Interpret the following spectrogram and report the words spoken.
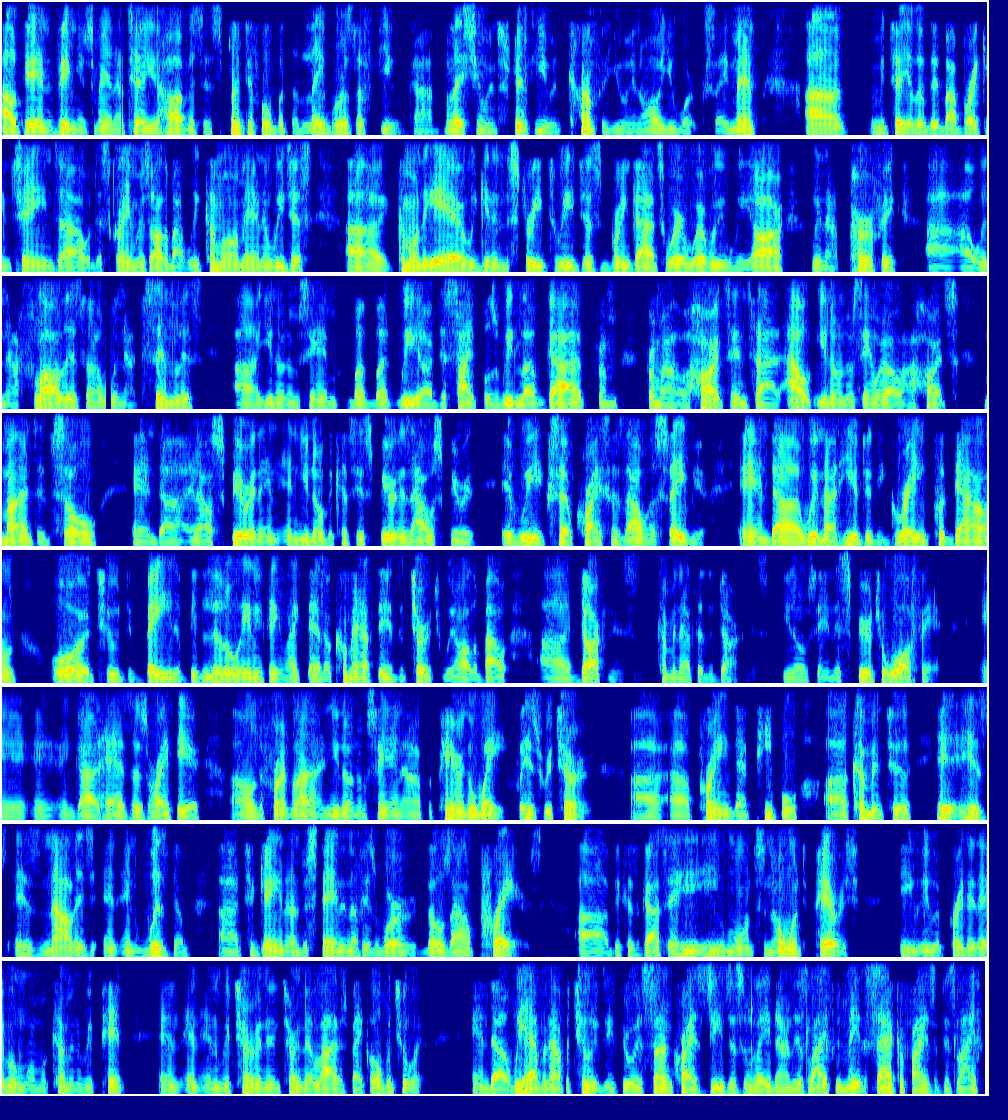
out there in the vineyards, man. I tell you, the harvest is plentiful, but the laborers are few. God bless you and strengthen you and comfort you in all your works. Amen. Uh, let me tell you a little bit about breaking chains. Uh, our disclaimer is all about we come on, man, and we just uh, come on the air. We get in the streets. We just bring God's word where we, we are. We're not perfect. Uh, uh, we're not flawless. Uh, we're not sinless. Uh, you know what I'm saying? But but we are disciples. We love God from from our hearts inside out. You know what I'm saying? With all our hearts, minds, and soul, and uh, and our spirit. And and you know because His Spirit is our spirit. If we accept Christ as our Savior, and uh, we're not here to degrade, put down, or to debate or belittle anything like that, or come after the church. We're all about uh, darkness, coming after the darkness. You know what I'm saying? It's spiritual warfare. And, and, and God has us right there uh, on the front line, you know what I'm saying, uh, preparing the way for his return, uh, uh, praying that people uh, come into his, his knowledge and, and wisdom uh, to gain understanding of his word. Those are our prayers uh, because God said he, he wants no one to perish. He, he would pray that everyone would come and repent and, and, and return and turn their lives back over to him. And uh, we have an opportunity through his son, Christ Jesus, who laid down his life and made a sacrifice of his life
